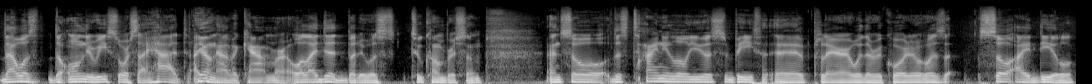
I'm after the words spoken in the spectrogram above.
that was the only resource I had. I Yeah. didn't have a camera. Well, I did, but it was too cumbersome. And so this tiny little USB uh, player with a recorder was so ideal.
